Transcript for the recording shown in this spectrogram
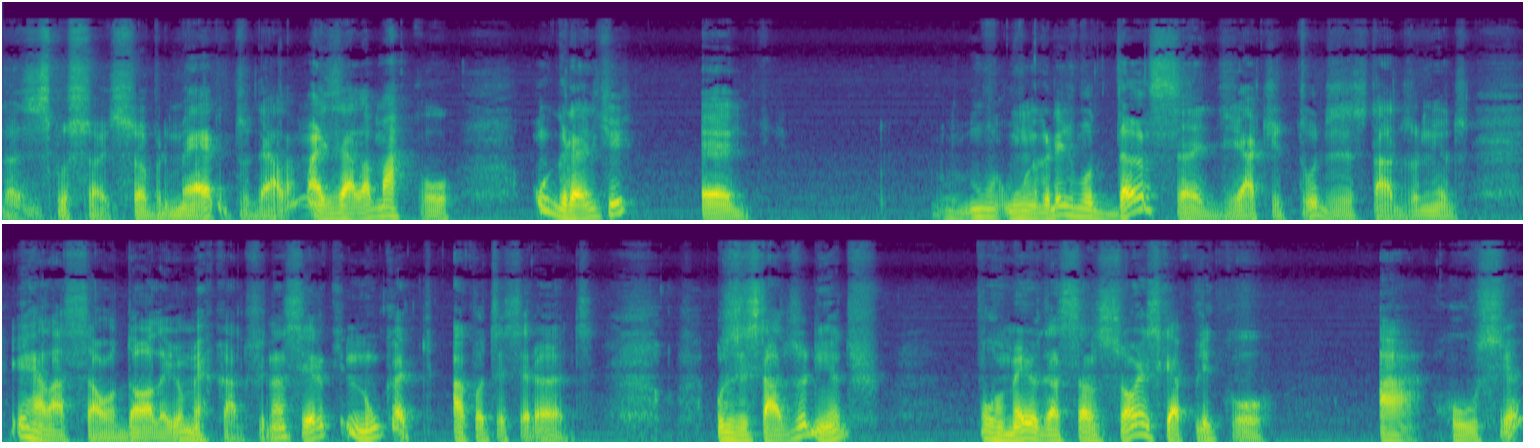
nas discussões sobre mérito dela, mas ela marcou um grande é, uma grande mudança de atitude dos Estados Unidos em relação ao dólar e ao mercado financeiro que nunca acontecera antes. Os Estados Unidos, por meio das sanções que aplicou a Rússia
